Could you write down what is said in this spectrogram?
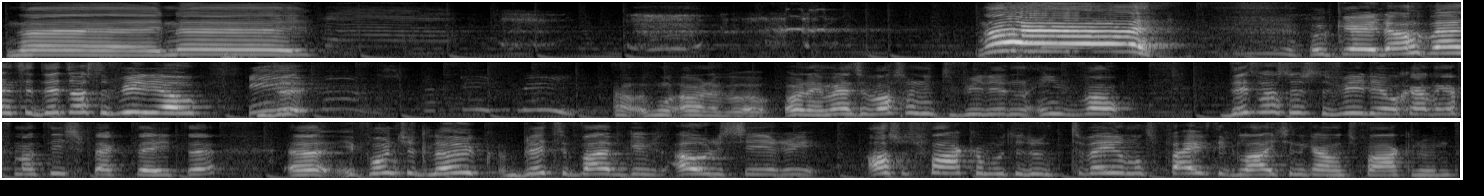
Nee, nee. Nee! Oké, nou mensen, dit was de video. De... Oh, ik moet, oh, nee, oh nee, mensen, was nog niet de video. In ieder geval, dit was dus de video. We gaan nog even naar die Eh, vond je het leuk? Blitz Survival Games oude serie. Als we het vaker moeten doen, 250 likes en dan gaan we het vaker doen.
